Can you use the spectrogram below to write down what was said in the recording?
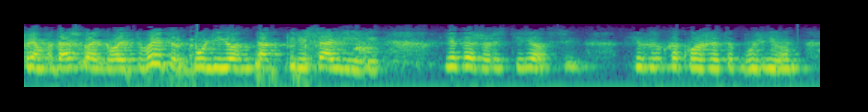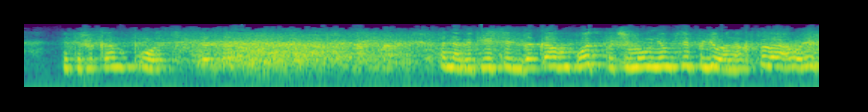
прям подошла и говорит, вы этот бульон так пересолили. Я даже растерялся. Я говорю, какой же это бульон? Это же компот. Она говорит, если это компот, почему в нем цыпленок плавает?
